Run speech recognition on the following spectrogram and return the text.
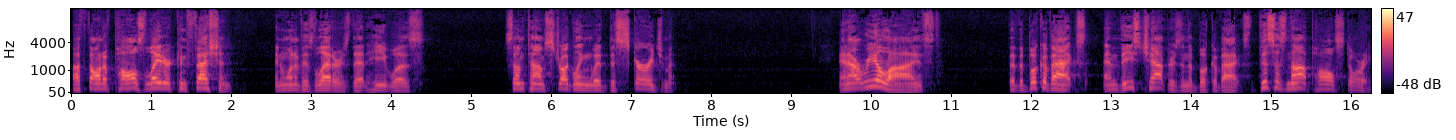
I thought of Paul's later confession in one of his letters that he was sometimes struggling with discouragement. And I realized that the book of Acts and these chapters in the book of Acts, this is not Paul's story.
